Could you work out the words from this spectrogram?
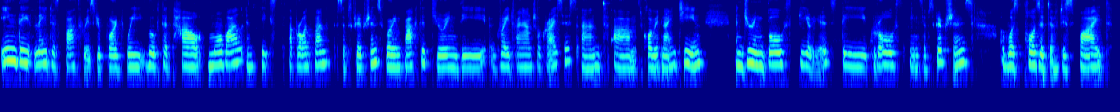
in the latest Pathways report, we looked at how mobile and fixed broadband subscriptions were impacted during the Great Financial Crisis and um, COVID nineteen, and during both periods, the growth in subscriptions was positive despite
